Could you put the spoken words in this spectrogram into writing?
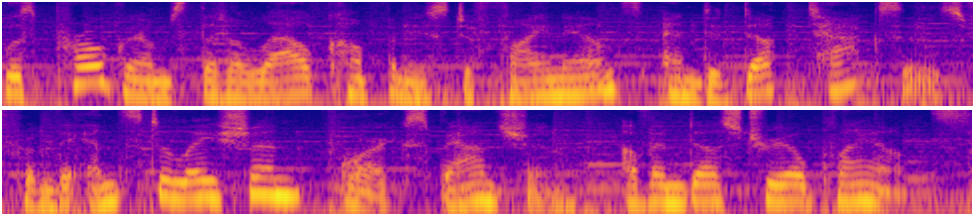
with programs that allow companies to finance and deduct taxes from the installation or expansion of industrial plants.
